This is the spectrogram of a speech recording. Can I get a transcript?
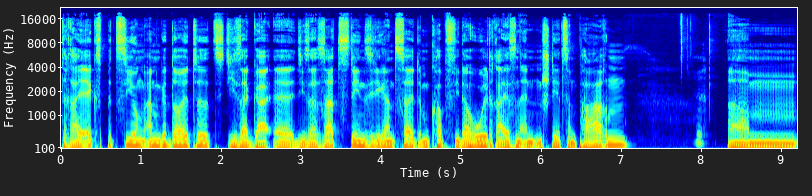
Dreiecksbeziehung angedeutet. Dieser, Ge äh, dieser Satz, den sie die ganze Zeit im Kopf wiederholt, Reisen enden stets in Paaren. Ähm,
